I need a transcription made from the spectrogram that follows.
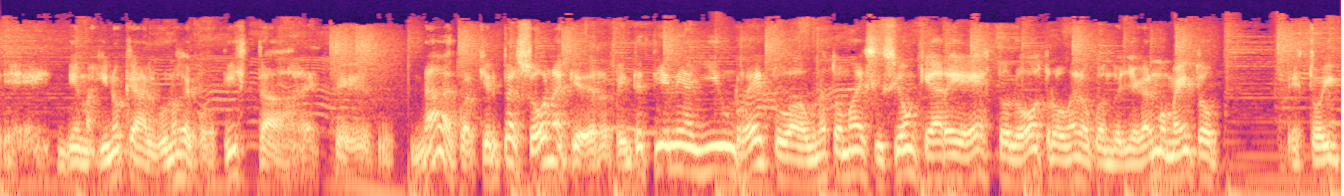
Eh, me imagino que algunos deportistas, este, nada, cualquier persona que de repente tiene allí un reto, a una toma de decisión, que haré esto, lo otro, bueno, cuando llega el momento, estoy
